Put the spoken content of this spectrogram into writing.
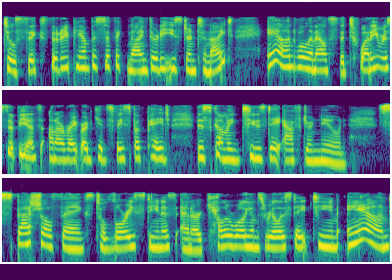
till 6:30 p.m. Pacific, 9:30 Eastern tonight, and we'll announce the 20 recipients on our Right Road Kids Facebook page this coming Tuesday afternoon. Special thanks to Lori Steenis and our Keller Williams real estate team, and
